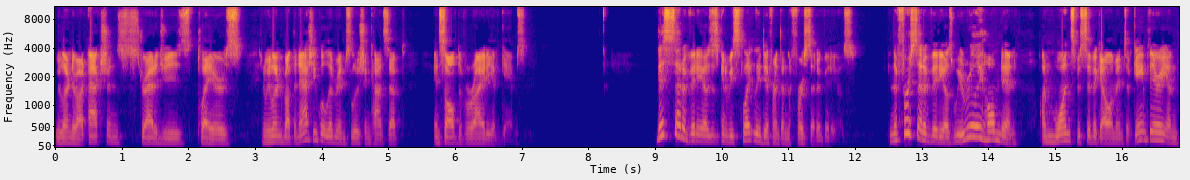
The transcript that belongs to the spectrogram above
We learned about actions, strategies, players, and we learned about the Nash equilibrium solution concept and solved a variety of games. This set of videos is going to be slightly different than the first set of videos. In the first set of videos, we really homed in on one specific element of game theory, and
